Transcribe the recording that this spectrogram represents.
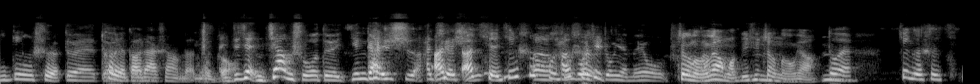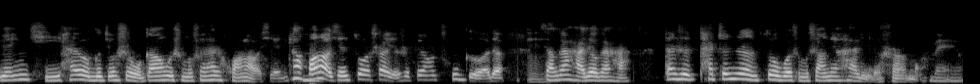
一定是对对特别高大上的那哎种你。这你这样说，对，应该是，还而确实，而且金师傅嗯，就是韩国这种也没有正能量嘛，必须嗯正能量。嗯对，这个是原因其一，还有个就是我刚刚为什么说他是黄老邪？你看黄老邪做事儿也是非常出格的，嗯想干啥就干啥，但是他真正做过什么伤天害理的事儿吗？没有，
